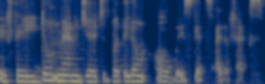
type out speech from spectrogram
if they don't manage it, but they don't always get side effects.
